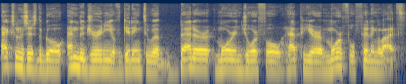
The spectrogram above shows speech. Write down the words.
Excellence is the goal and the journey of getting to a better, more enjoyable, happier, more fulfilling life.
